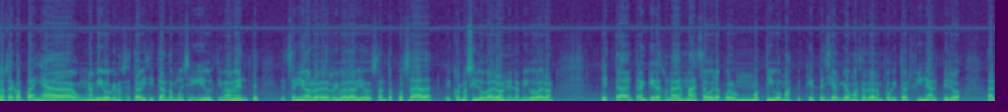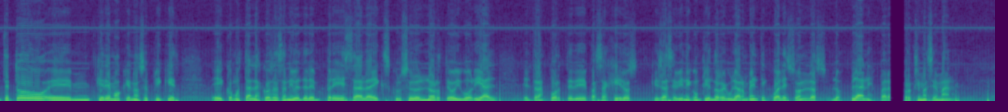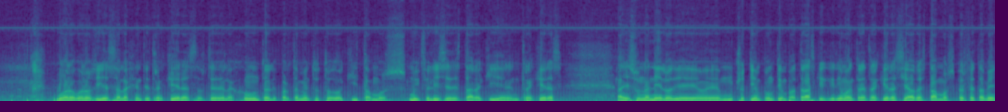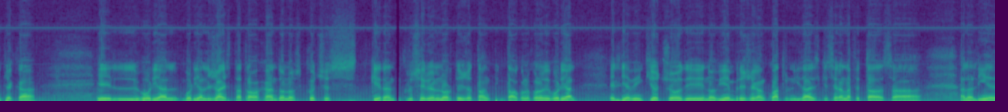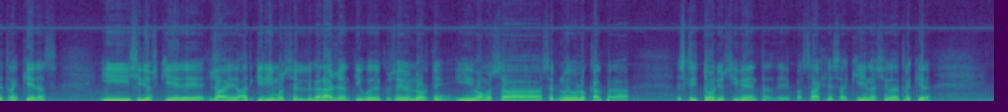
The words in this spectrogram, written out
Nos acompaña un amigo que nos está visitando muy seguido últimamente, el señor eh, Rivadavia dos Santos Posada, el conocido varón, el amigo varón. Está en Tranqueras una vez más, ahora por un motivo más que especial que vamos a hablar un poquito al final, pero ante todo em, queremos que nos expliques eh, cómo están las cosas a nivel de la empresa, la ex Crucero del Norte, hoy Boreal, el transporte de pasajeros que ya se viene cumpliendo regularmente y cuáles son los, los planes para la próxima semana. Bueno, buenos días a la gente Tranqueras, a ustedes de la Junta, el departamento, todo aquí. Estamos muy felices de estar aquí en Tranqueras. Ah, es un anhelo de eh, mucho tiempo, un tiempo atrás, que queríamos entrar en Tranqueras y ahora estamos perfectamente acá. El Boreal, Boreal ya está trabajando en los coches que eran de Crucero del Norte, ya están pintados con los colores de Boreal. El día 28 de noviembre llegan cuatro unidades que serán afectadas a, a la línea de Tranqueras y si Dios quiere ya adquirimos el garaje antiguo del Crucero del Norte y vamos a hacer nuevo local para escritorios y ventas de pasajes aquí en la ciudad de Tranquera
